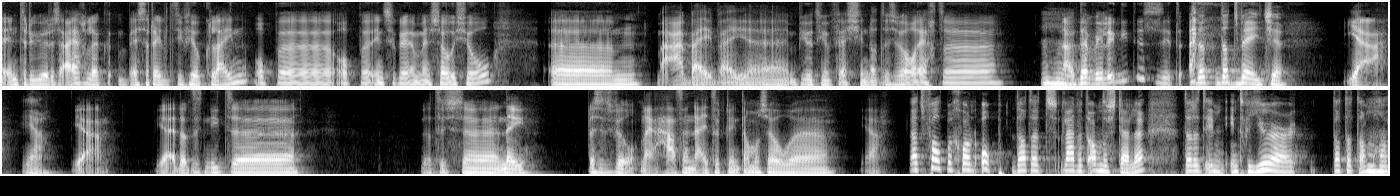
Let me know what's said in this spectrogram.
Interieur is eigenlijk best relatief heel klein op, eh, op eh, Instagram en social. Ehm, maar bij, bij eh, beauty en fashion, dat is wel echt... Mhm. Nou, daar wil ik niet tussen zitten. dat, dat weet je. Ja, Ja. ja, ja, dat is niet. dat is. nee, daar zit veel. Nou ja, haat en nijd, dat klinkt allemaal zo. ja. Nou, het valt me gewoon op dat het, laten we het anders stellen, dat het in interieur, dat het allemaal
